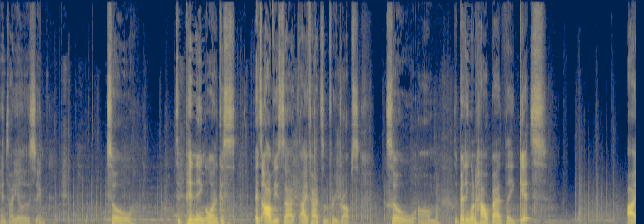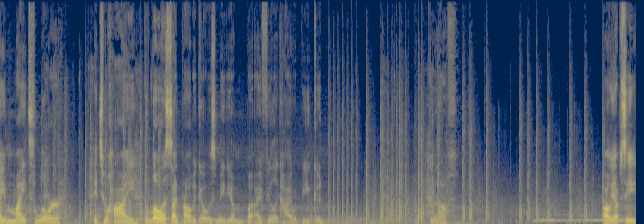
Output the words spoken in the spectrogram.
anti-aliasing. So, depending on, because it's obvious that I've had some free drops. So, um, depending on how bad they get, I might lower it to high. The lowest I'd probably go is medium, but I feel like high would be good. Good enough. Oh, yep, see?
